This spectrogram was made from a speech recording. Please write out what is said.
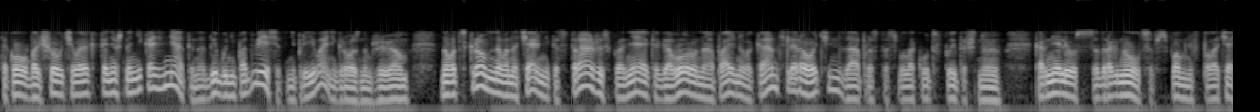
Такого большого человека, конечно, не казнят и на дыбу не подвесят, не при Иване Грозном живем. Но вот скромного начальника стражи, склоняя к оговору на опального канцлера, очень запросто сволокут в пытошную. Корнелиус содрогнулся, вспомнив палача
